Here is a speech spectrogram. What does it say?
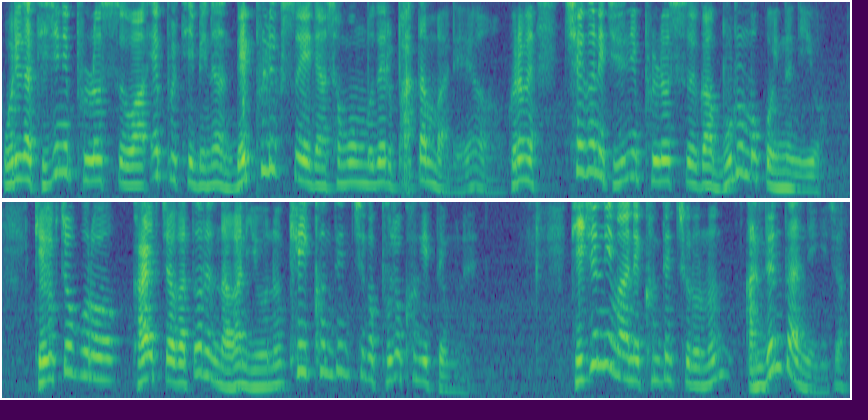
우리가 디즈니 플러스와 애플 TV는 넷플릭스에 대한 성공 모델을 봤단 말이에요. 그러면 최근에 디즈니 플러스가 물을 먹고 있는 이유, 계속적으로 가입자가 떨어져 나간 이유는 K 컨텐츠가 부족하기 때문에 디즈니만의 컨텐츠로는 안 된다는 얘기죠.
